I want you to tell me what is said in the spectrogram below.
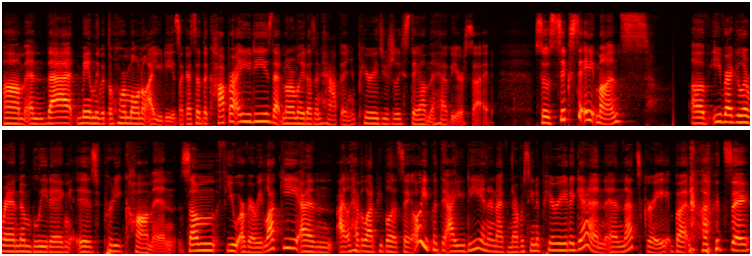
Um, and that mainly with the hormonal IUDs. Like I said, the copper IUDs, that normally doesn't happen. Your periods usually stay on the heavier side. So six to eight months of irregular random bleeding is pretty common. Some few are very lucky, and I have a lot of people that say, Oh, you put the IUD in, and I've never seen a period again. And that's great. But I would say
